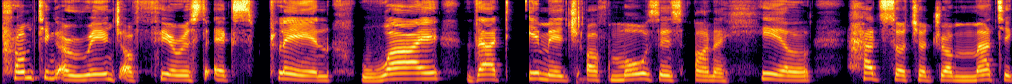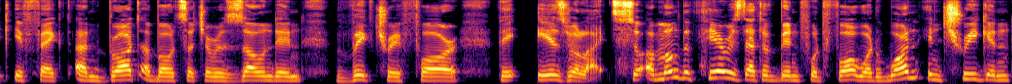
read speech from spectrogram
prompting a range of theories to explain why that image of Moses on a hill had such a dramatic effect and brought about such a resounding victory for the Israelites. So among the theories that have been put forward, one intriguing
